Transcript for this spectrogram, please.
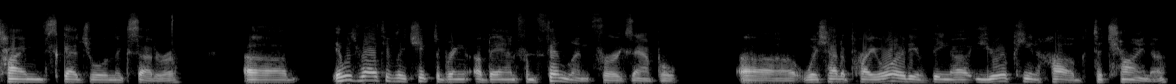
time schedule and etc. Uh, it was relatively cheap to bring a band from Finland, for example, uh, which had a priority of being a European hub to China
